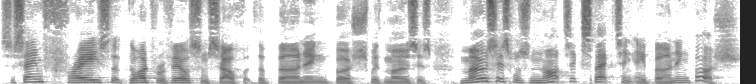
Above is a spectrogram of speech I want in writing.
It's the same phrase that God reveals himself at the burning bush with Moses. Moses was not expecting a burning bush.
